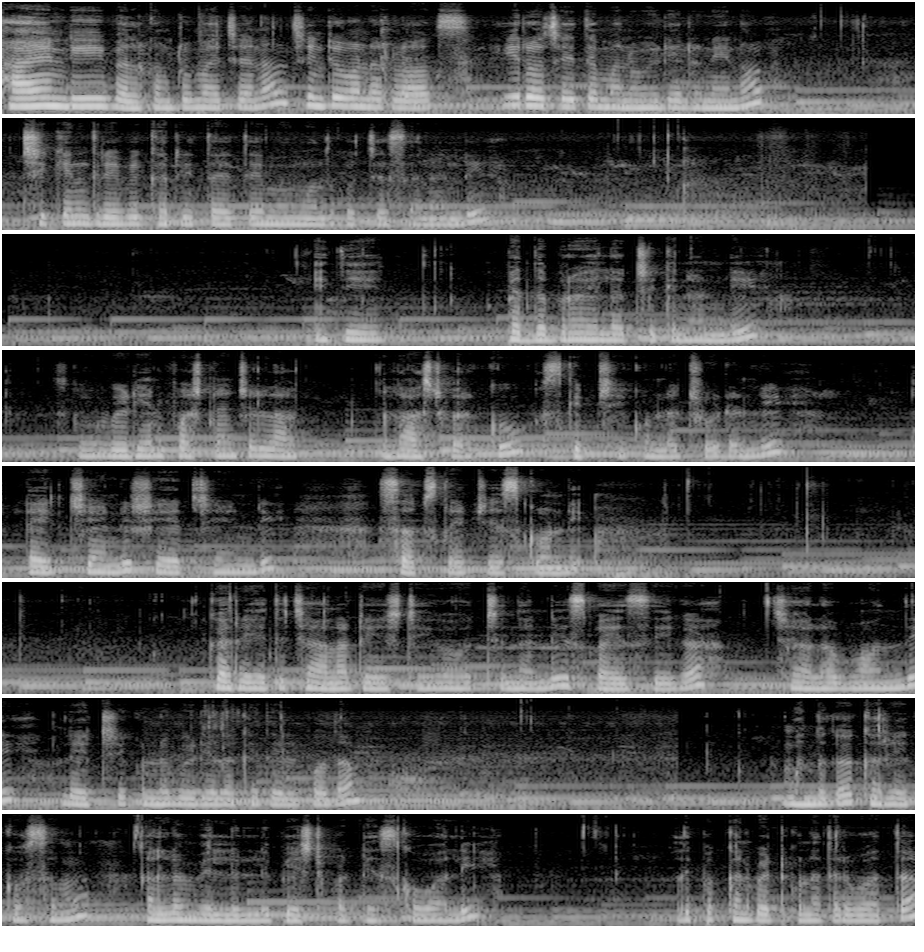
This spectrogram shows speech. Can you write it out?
Hi అండి welcome to my channel Chintu wonder blogs ఈరోజు అయితే మన వీడియోలో నేను చికెన్ గ్రేవీ కర్రీతో అయితే మేము ముందుకు వచ్చేసానండి. ఇది పెద్ద బ్రాయిలర్ చికెన్ అండి. సో వీడియోని ఫస్ట్ నుంచి లా లాస్ట్ వరకు స్కిప్ చేయకుండా చూడండి. లైక్ చేయండి షేర్ చేయండి సబ్స్క్రైబ్ చేసుకోండి. కర్రీ అయితే చాలా టేస్టీగా వచ్చిందండి స్పైసీగా. చాలా బాగుంది. లేట్ చేయకుండా వీడియోలోకి అయితే వెళ్ళిపోదాం. ముందుగా కర్రీ కోసము అల్లం వెల్లుల్లి పేస్ట్ పట్టేసుకోవాలి. అది పక్కన పెట్టుకున్న తర్వాత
